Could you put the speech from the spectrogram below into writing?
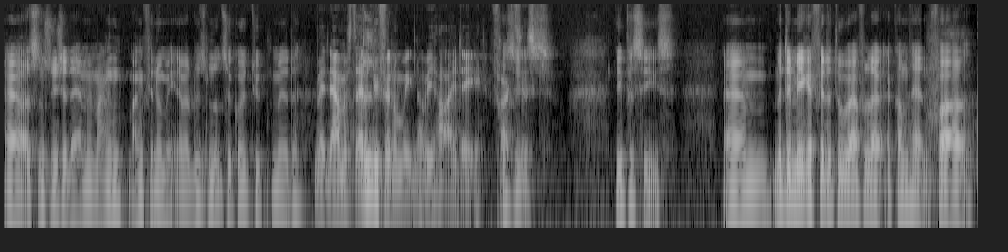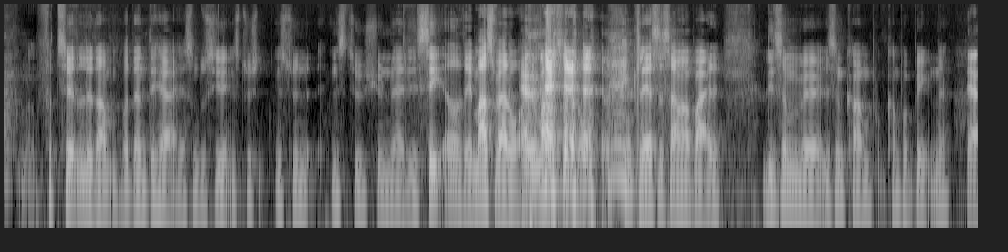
Uh, og sådan synes jeg, det er med mange, mange fænomener. Man bliver ligesom nødt til at gå i dybden med det. Med nærmest alle de fænomener, vi har i dag, faktisk. Præcis. Lige præcis. Um, men det er mega fedt, at du i hvert fald er kommet hen for at fortælle lidt om, hvordan det her, som du siger, institu- institu- institutionaliseret, det er et meget svært ord, Ja, det er meget svært ord. klassesamarbejde, ligesom, øh, ligesom kom, kom på benene. Ja.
